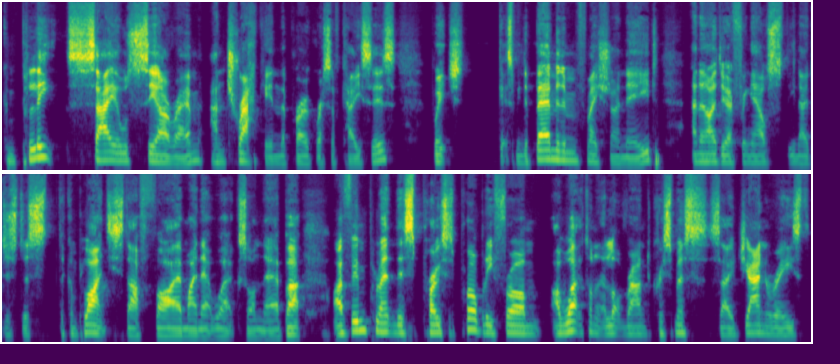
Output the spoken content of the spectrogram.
complete sales CRM and tracking the progress of cases, which gets me the bare minimum information I need, and then I do everything else, you know, just just the compliance stuff via my networks on there. But I've implemented this process probably from I worked on it a lot around Christmas, so January's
